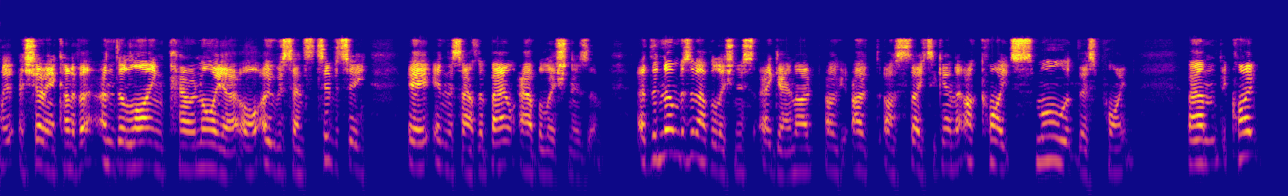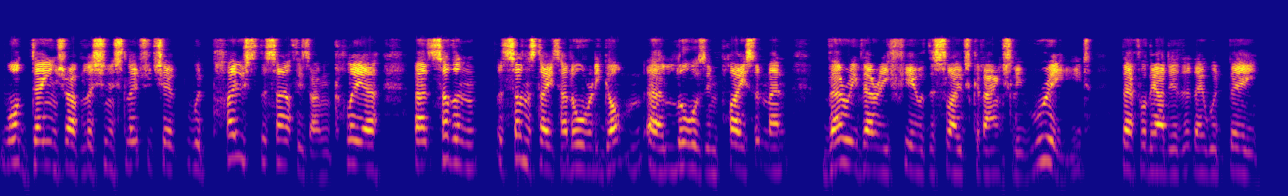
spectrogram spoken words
uh, showing a kind of an underlying paranoia or oversensitivity in the South about abolitionism. Uh, the numbers of abolitionists, again, I, I, I, state again, are quite small at this point. Um, quite what danger abolitionist literature would pose to the South is unclear. Uh, southern the southern states had already got uh, laws in place that meant very, very few of the slaves could actually read. Therefore, the idea that they would be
